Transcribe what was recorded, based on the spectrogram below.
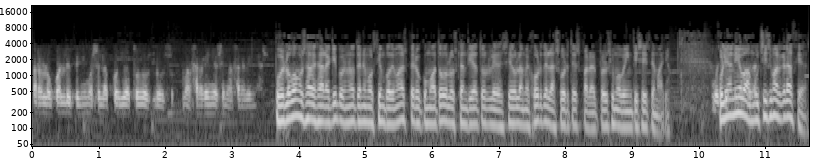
para lo cual le pedimos el apoyo a todos los manzanareños y manzanareñas. Pues lo vamos a dejar aquí porque no tenemos tiempo de más, pero como a todos los candidatos le deseo la mejor de las suertes para el próximo 26 de mayo. Julián Nieva, muchísimas gracias.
